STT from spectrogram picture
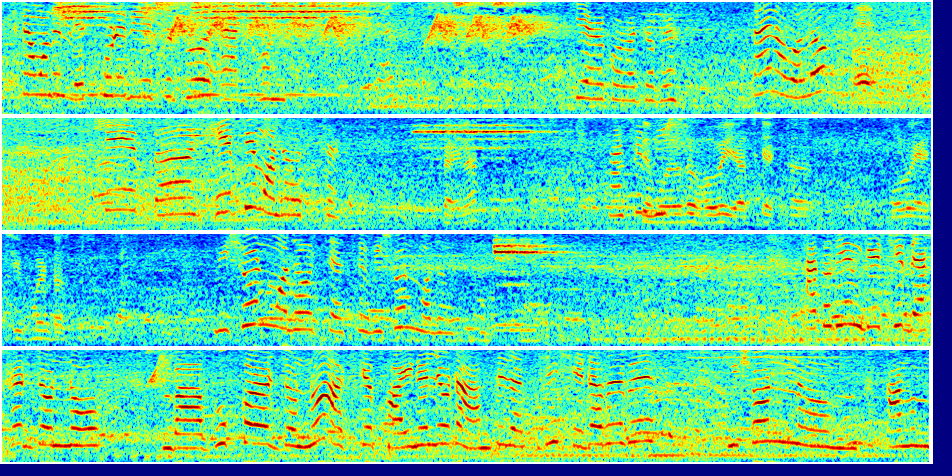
আজকে আমাদের লেট করে দিয়েছে, পুরো এক ঘণ্টা। আর করা যাবে। তাই না বলো? হ্যাঁ। আজকে হেভি মজা হচ্ছে। তাই না? হবেই আজকে একটা বড় অ্যাচিভমেন্ট আসতে চলেছে। ভীষণ মজা হচ্ছে আজকে ভীষণ মজা হচ্ছে। এতদিন গেছি দেখার জন্য বা বুক করার জন্য আজকে ফাইনালি ওটা আনতে যাচ্ছি সেটা ভেবে ভীষণ আনন্দ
